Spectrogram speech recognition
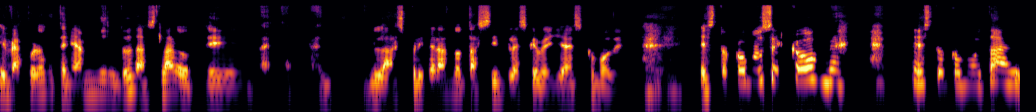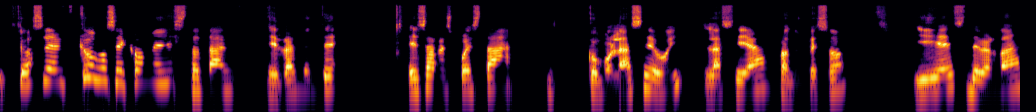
y me acuerdo que tenía mil dudas, claro. Eh, las primeras notas simples que veía es como de, ¿esto cómo se come? Esto como tal, yo sé cómo se come esto tal. Y realmente esa respuesta, como la hace hoy, la hacía cuando empezó y es de verdad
